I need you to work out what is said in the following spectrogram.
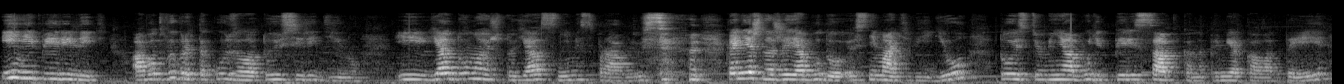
и не перелить, а вот выбрать такую золотую середину. И я думаю, что я с ними справлюсь. Конечно же, я буду снимать видео, то есть у меня будет пересадка, например, калатеи.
